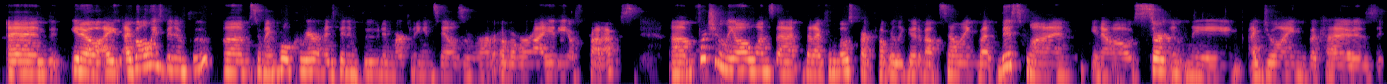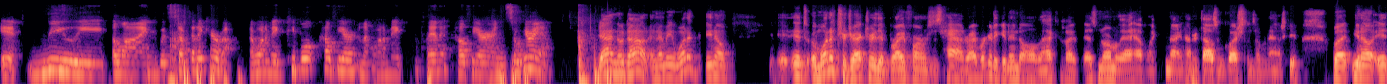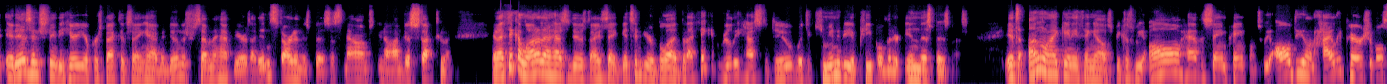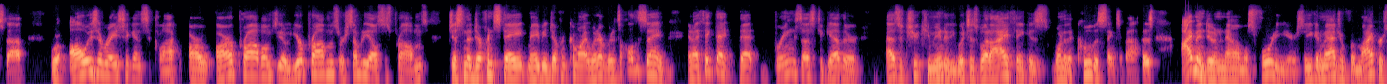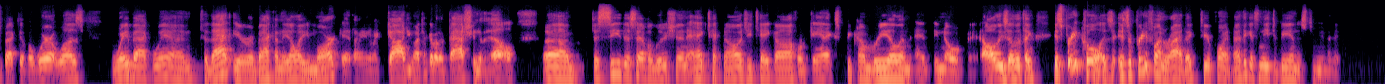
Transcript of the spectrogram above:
And, you know, I, I've always been in food. Um, so my whole career has been in food and marketing and sales of, of a variety of products. Um, fortunately, all ones that that I, for the most part, felt really good about selling. But this one, you know, certainly I joined because it really aligned with stuff that I care about. I want to make people healthier, and I want to make the planet healthier. And so here I am. Yeah, no doubt. And I mean, what a you know, it's what a trajectory that Bright Farms has had, right? We're going to get into all that because as normally I have like nine hundred thousand questions I'm going to ask you, but you know, it, it is interesting to hear your perspective saying, "Hey, I've been doing this for seven and a half years. I didn't start in this business. Now I'm you know I'm just stuck to it." And I think a lot of that has to do, as I say, it gets into your blood, but I think it really has to do with the community of people that are in this business. It's unlike anything else because we all have the same pain points. We all deal in highly perishable stuff. We're always a race against the clock. Our our problems, you know, your problems or somebody else's problems, just in a different state, maybe a different commodity, whatever. But it's all the same. And I think that that brings us together as a true community, which is what I think is one of the coolest things about this. I've been doing it now almost 40 years. So you can imagine from my perspective of where it was way back when to that era back on the LA market. I mean, my God, you want to talk about a bastion of hell um, to see this evolution, ag technology take off, organics become real, and and you know all these other things. It's pretty cool. It's it's a pretty fun ride. Like to your point, I think it's neat to be in this community.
